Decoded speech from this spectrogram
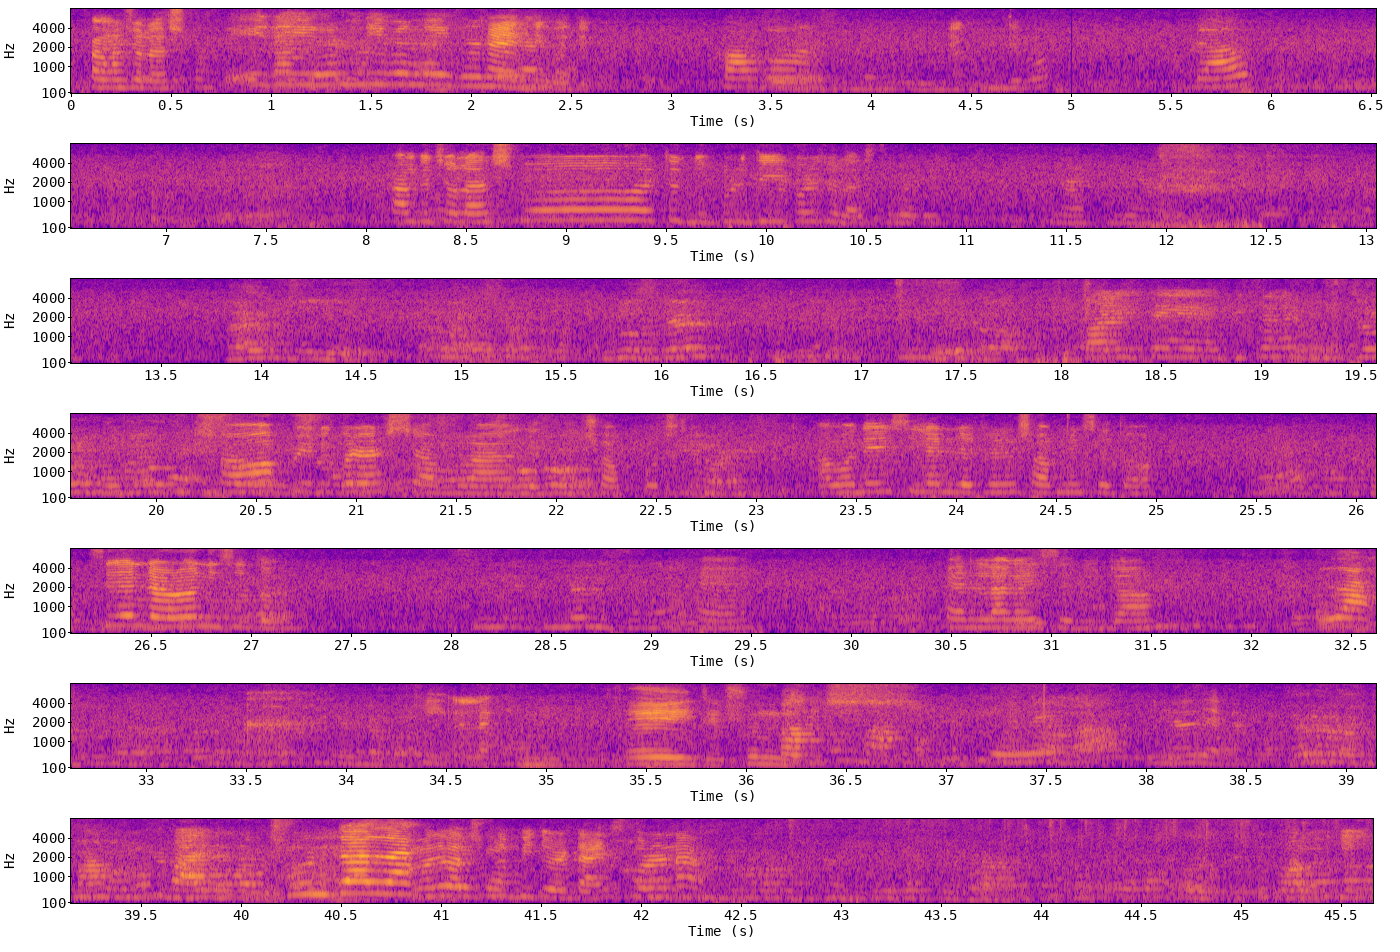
কালকে চলে আসব। এই যে এখানে দিবে এখানে হ্যাঁ দিব দিব কখন এখন দিব। দাও। কালকে চলে আসব হয়তো দুপুরের দিকে করে চলে আসতে পারি। না। বাড়িতে সব রেডি করে আসছে আমরা সব করছি। আমাদের সিলিন্ডার সব নিচে তো। সিলিন্ডারও নিচে তো। হ্যাঁ ফ্যান লাগাইছে দুটা এই যে সুন্দর। ভিতরে টাইস করে না? কি?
